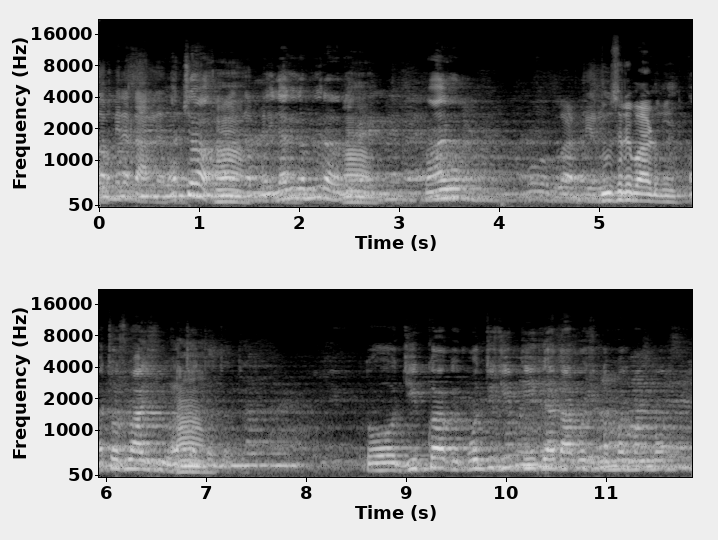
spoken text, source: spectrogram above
गंभीर अच्छा। हाँ। महिला भी गंभीर हाँ। कहाँ है वो? दूसरे वार्ड में। अच्छा उसमें आई सी अच्छा हाँ। अच्छा अच्छा। तो जीप का कौन सी जीप थी? क्या था? कुछ नंबर नंबर?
